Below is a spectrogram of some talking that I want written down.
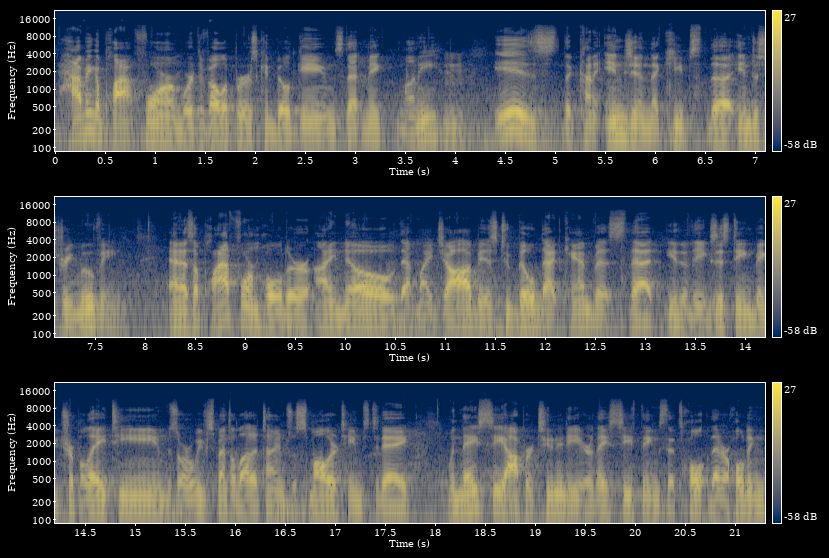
having a platform where developers can build games that make money is the kind of engine that keeps the industry moving. And as a platform holder, I know that my job is to build that canvas that either the existing big AAA teams or we've spent a lot of times with smaller teams today, when they see opportunity or they see things that's that are holding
